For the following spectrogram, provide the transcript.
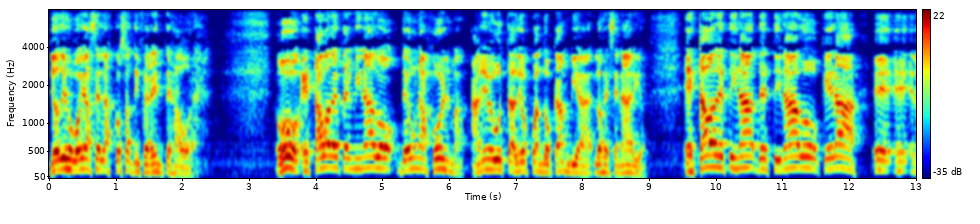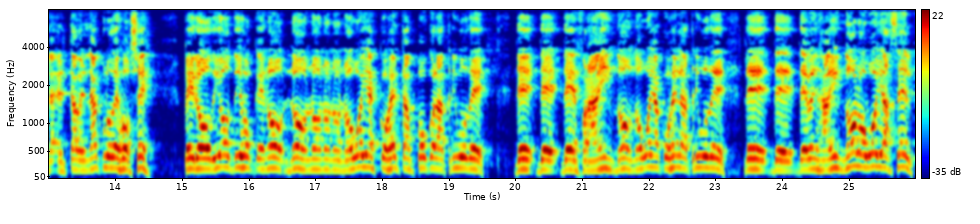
Dios dijo, voy a hacer las cosas diferentes ahora. Oh, estaba determinado de una forma. A mí me gusta Dios cuando cambia los escenarios. Estaba destinado, destinado que era eh, eh, el, tabernáculo de José. Pero Dios dijo que no, no, no, no, no, no voy a escoger tampoco la tribu de, de, de, de Efraín, no, no voy a coger la tribu de, de, de, Benjamín, no lo voy a hacer,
